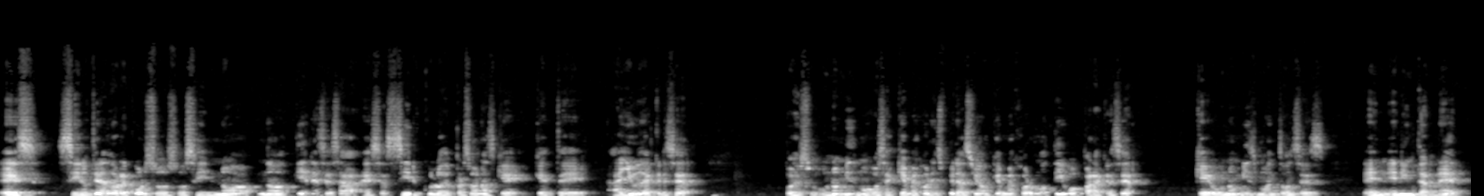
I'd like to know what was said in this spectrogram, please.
es, si no tienes los recursos o si no, no tienes esa, ese círculo de personas que, que te ayude a crecer, pues uno mismo, o sea, qué mejor inspiración, qué mejor motivo para crecer que uno mismo. Entonces, en, en Internet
